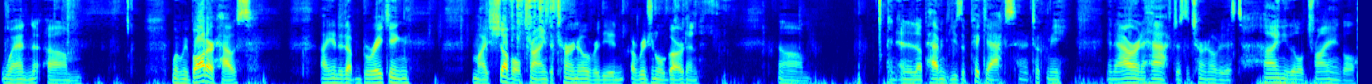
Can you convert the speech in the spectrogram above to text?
when um, when we bought our house, I ended up breaking my shovel trying to turn over the original garden. Um, and ended up having to use a pickaxe and it took me an hour and a half just to turn over this tiny little triangle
